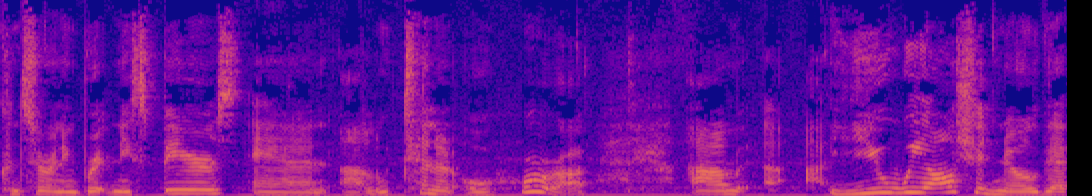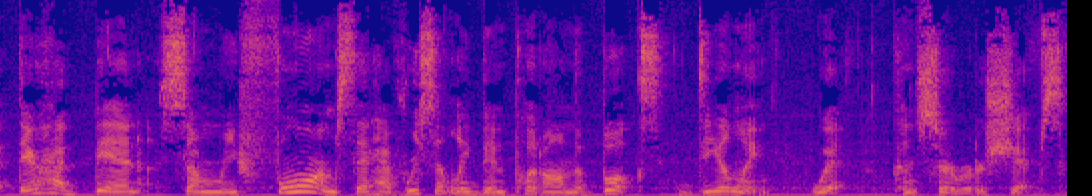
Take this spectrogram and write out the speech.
concerning Britney Spears and uh, Lieutenant Uhura, um, you, we all should know that there have been some reforms that have recently been put on the books dealing with conservatorships.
